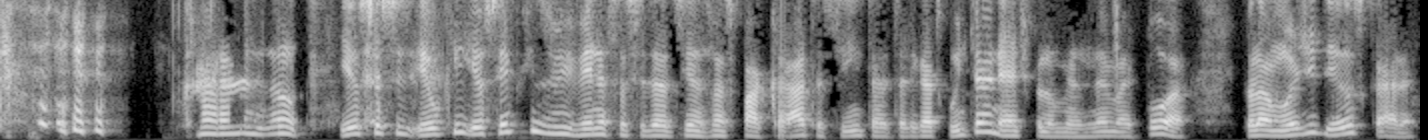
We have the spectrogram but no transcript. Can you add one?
Caralho, não. Eu, eu, eu sempre quis viver nessas cidadezinhas mais pacatas, assim, tá, tá ligado? Com internet, pelo menos, né? Mas, pô, pelo amor de Deus, cara.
